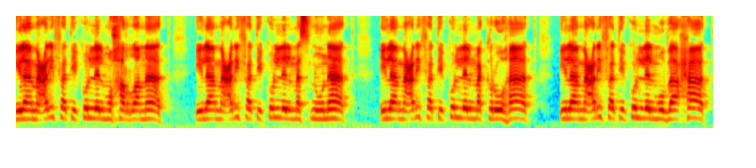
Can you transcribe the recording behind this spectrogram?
إلى معرفة كل المحرمات إلى معرفة كل المسنونات إلى معرفة كل المكروهات إلى معرفة كل المباحات.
